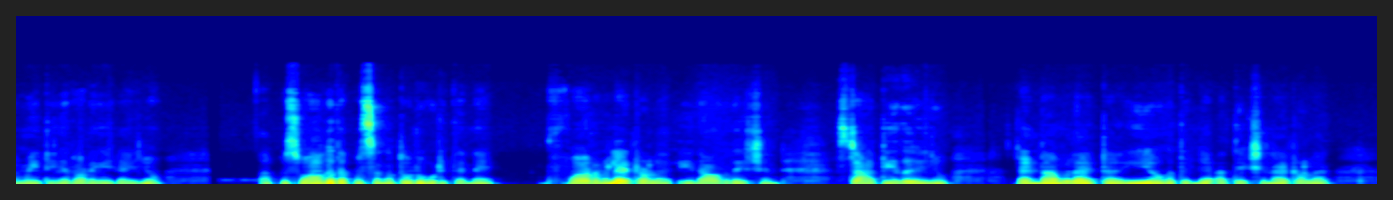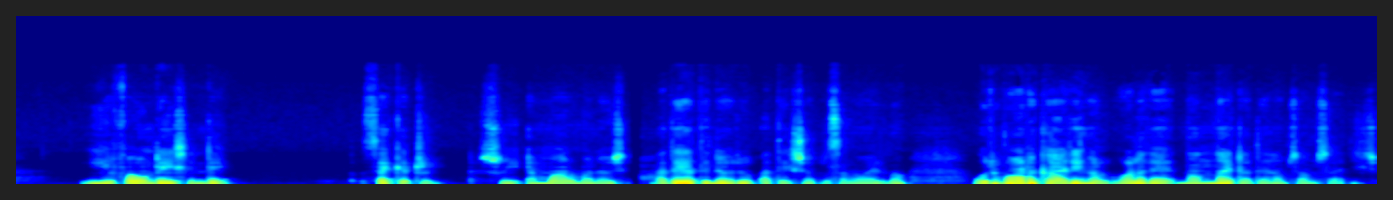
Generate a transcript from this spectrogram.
മീറ്റിംഗ് തുടങ്ങിക്കഴിഞ്ഞു അപ്പോൾ സ്വാഗത പ്രസംഗത്തോടു കൂടി തന്നെ ഫോർമലായിട്ടുള്ള ഇനോഗ്രേഷൻ സ്റ്റാർട്ട് ചെയ്ത് കഴിഞ്ഞു. രണ്ടാമതായിട്ട് ഈ യോഗത്തിന്റെ അധ്യക്ഷനായിട്ടുള്ള ഈ ഫൗണ്ടേഷന്റെ secretary Shri M R Manoj. അദ്ദേഹത്തിന്റെ ഒരു അധ്യക്ഷ പ്രസംഗമായിരുന്നു. ഒരുപാട് കാര്യങ്ങൾ വളരെ നന്നായിട്ട് അദ്ദേഹം സംസാരിച്ചു.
